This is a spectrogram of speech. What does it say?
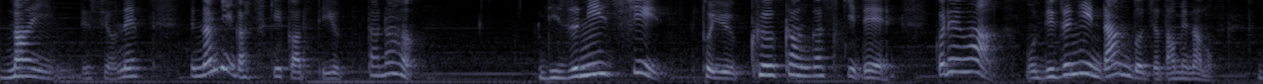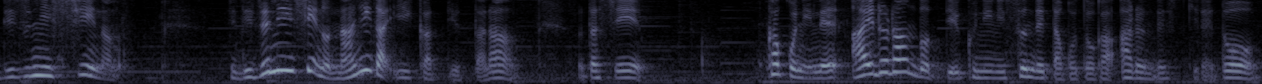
ないんですよね。で何が好きかって言ったらディズニーシーという空間が好きでこれはもうディズニーランドじゃダメなのディズニーシーなの。ディズニーシーの何がいいかって言ったら私過去にねアイルランドっていう国に住んでたことがあるんですけれど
